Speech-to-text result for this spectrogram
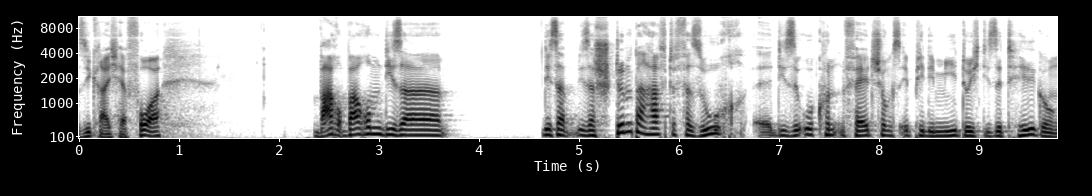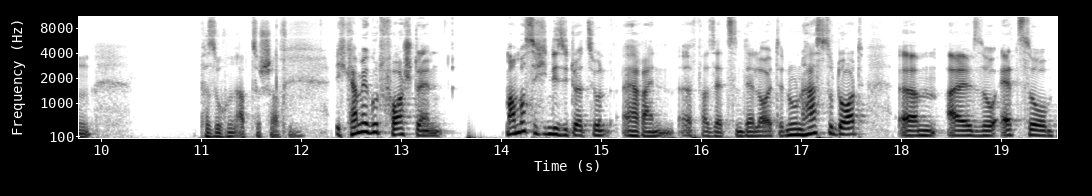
siegreich hervor. Warum, warum dieser, dieser, dieser stümperhafte Versuch, äh, diese Urkundenfälschungsepidemie durch diese Tilgung versuchen abzuschaffen? Ich kann mir gut vorstellen, man muss sich in die Situation hereinversetzen der Leute. Nun hast du dort ähm, also Etzo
